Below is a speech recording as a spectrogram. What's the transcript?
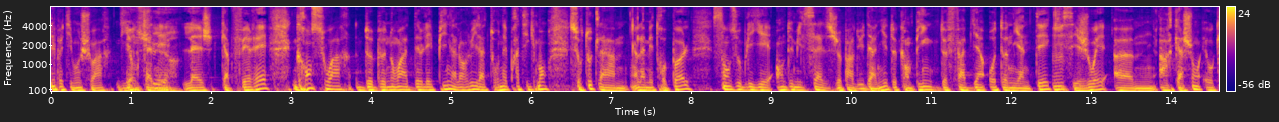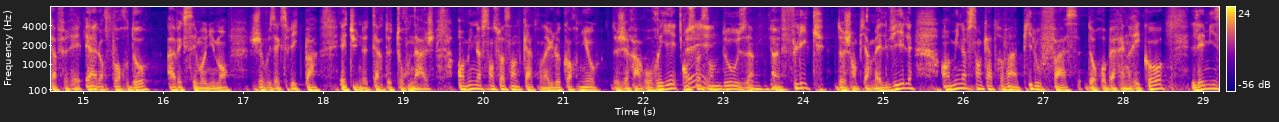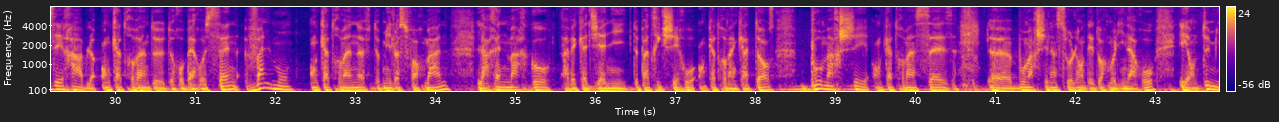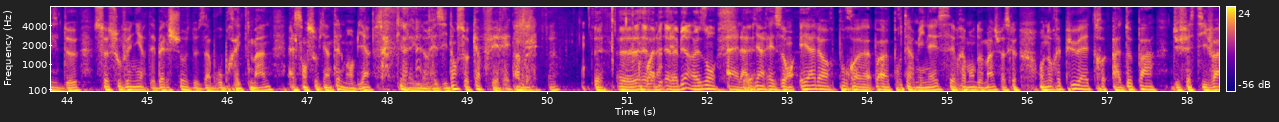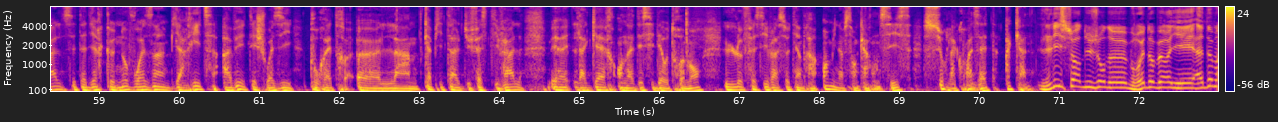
les petits mouchoirs, Guillaume Canet, Lège, Cap Ferré. Grand soir de Benoît Delépine. Alors lui, il a tourné pratiquement sur toute la, la métropole, sans oublier en 2016, je parle du dernier, de camping de Fabien Ottoniante, qui mm. s'est joué euh, à Arcachon et au Cap Ferré. Et alors Bordeaux, avec ces monuments, je vous explique pas, est une terre de tournage. En 1964, on a eu le Cornio de Gérard Ourrier. En 72, un flic de Jean-Pierre Melville. En 1980, Pile ou face de Robert Enrico. Les Misérables en 82 de Robert Hossein. Valmont en 89 de Milos Forman, La Reine Margot avec Adjiani de Patrick Chéreau en 94, Beaumarchais en 96, euh, Beaumarchais l'insolent d'Edouard Molinaro, et en 2002, Ce souvenir des belles choses de Zabrou Breitman. Elle s'en souvient tellement bien qu'elle a une résidence au Cap Ferré. Ah ben, euh, elle, a, bien raison. Elle a bien raison. Et alors, pour euh, pour terminer, c'est vraiment dommage parce que on aurait pu être à deux pas du festival, c'est-à-dire que nos voisins Biarritz avaient été choisis pour être euh, la capitale du festival. la guerre en a décidé autrement. Le festival se tiendra en 1946 sur la Croisette à Cannes. L'histoire du jour de Bruno Beurrier. À demain.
